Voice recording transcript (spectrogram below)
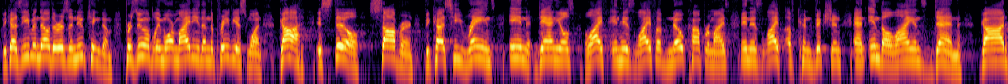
because even though there is a new kingdom, presumably more mighty than the previous one, God is still sovereign because he reigns in Daniel's life, in his life of no compromise, in his life of conviction, and in the lion's den. God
